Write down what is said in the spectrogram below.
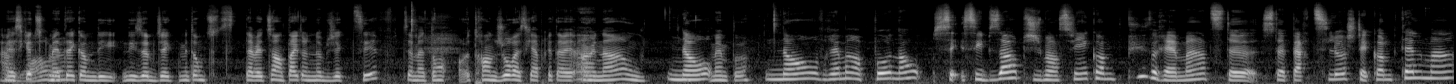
à Mais est-ce que tu te là. mettais comme des, des objectifs. Mettons, tu- t'avais-tu en tête un objectif? Tu sais, mettons, 30 jours, est-ce qu'après t'avais Ah. un an ou Non, même pas? Non, vraiment pas. Non, c'est c'est bizarre, puis je m'en souviens comme plus vraiment de cette, cette partie-là. J'étais comme tellement...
